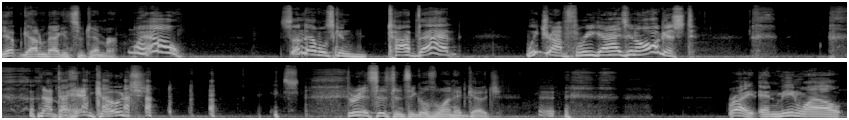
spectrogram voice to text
Yep, got him back in September. Well, Sun Devils can top that. We dropped three guys in August. Not the head coach. Three assistants equals one head coach. Right. And meanwhile,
